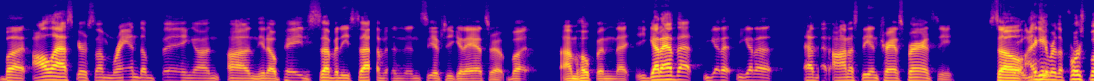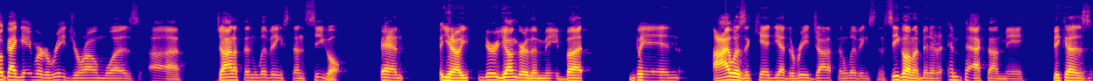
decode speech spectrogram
but I'll ask her some random thing on on you know page seventy seven and see if she can answer it. But I'm hoping that you got to have that. You got to you got to have that honesty and transparency. So I gave her the first book I gave her to read, Jerome, was uh, Jonathan Livingston Seagull. And, you know, you're younger than me, but when I was a kid, you had to read Jonathan Livingston Seagull, and it made an impact on me because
